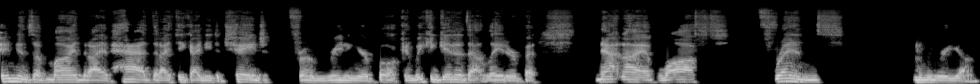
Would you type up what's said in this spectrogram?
opinions of mine that I have had that I think I need to change from reading your book. And we can get into that later. But Nat and I have lost friends when we were young.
